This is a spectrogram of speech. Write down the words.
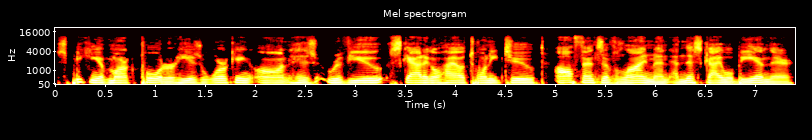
Speaking of Mark Porter, he is working on his review scouting Ohio 22 offensive lineman, and this guy will be in there.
